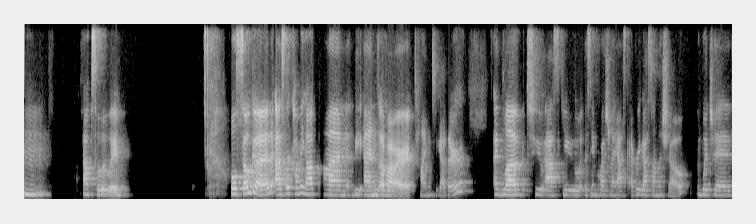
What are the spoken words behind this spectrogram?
Mm, absolutely. Well so good. As we're coming up on the end of our time together i'd love to ask you the same question i ask every guest on the show which is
